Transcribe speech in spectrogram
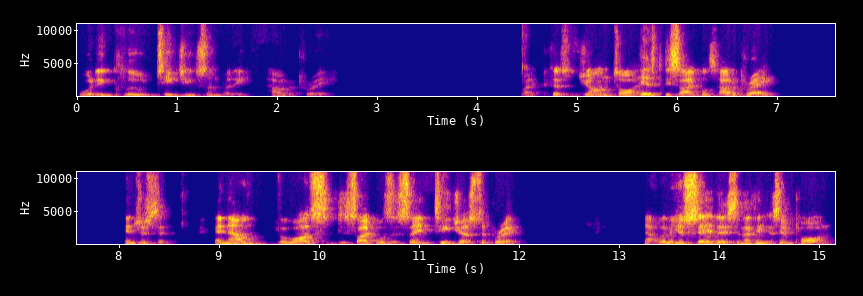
would include teaching somebody how to pray? Right? Because John taught his disciples how to pray. Interesting. And now the Lord's disciples are saying, teach us to pray. Now, let me just say this, and I think it's important.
